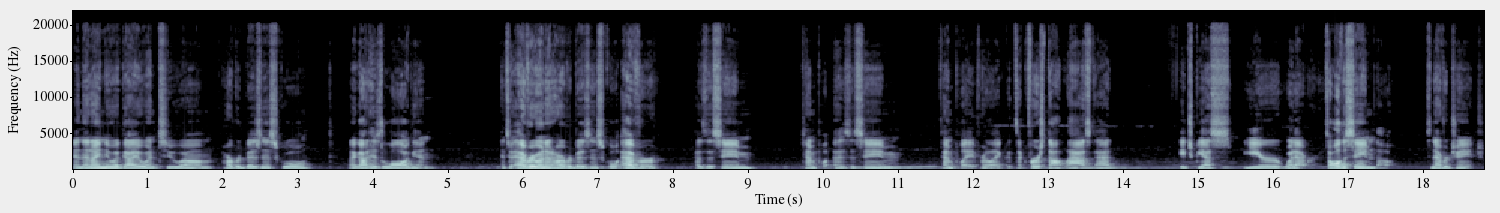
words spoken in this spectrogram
And then i knew a guy who went to um, harvard business school i got his login. And so everyone at harvard business school ever has the same template has the same template for like it's like first dot last at HBS year, whatever. It's all the same though. It's never changed.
